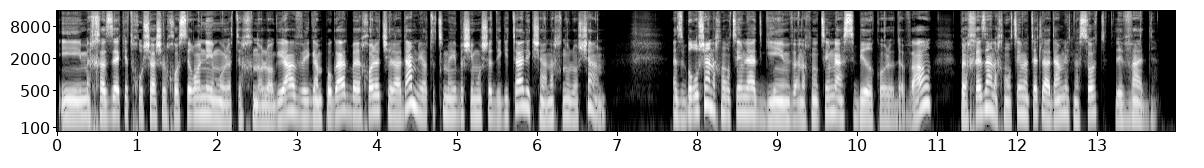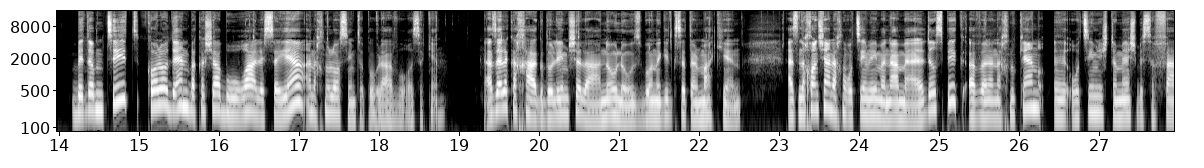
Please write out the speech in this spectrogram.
היא מחזקת תחושה של חוסר אונים מול הטכנולוגיה, והיא גם פוגעת ביכולת של האדם להיות עצמאי בשימוש הדיגיטלי כשאנחנו לא שם. אז ברור שאנחנו רוצים להדגים ואנחנו רוצים להסביר כל הדבר, ואחרי זה אנחנו רוצים לתת לאדם להתנסות לבד. בתמצית, כל עוד אין בקשה ברורה לסייע, אנחנו לא עושים את הפעולה עבור הזקן. אז אלה ככה הגדולים של ה-no-nos, בואו נגיד קצת על מה כן. אז נכון שאנחנו רוצים להימנע מהאלדר ספיק, אבל אנחנו כן אה, רוצים להשתמש בשפה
